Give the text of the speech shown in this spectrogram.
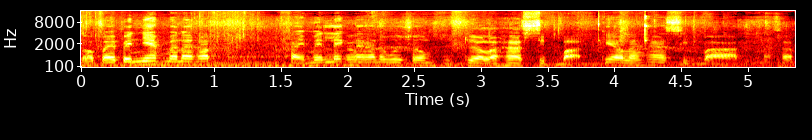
ต่อไปเป็นแยบมานะครับ ไข่เม็ดเล็กนะครับท่านผู้ชม แก้วละห้าสิบบาท แก้วละห้าสิบบาทนะครับ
